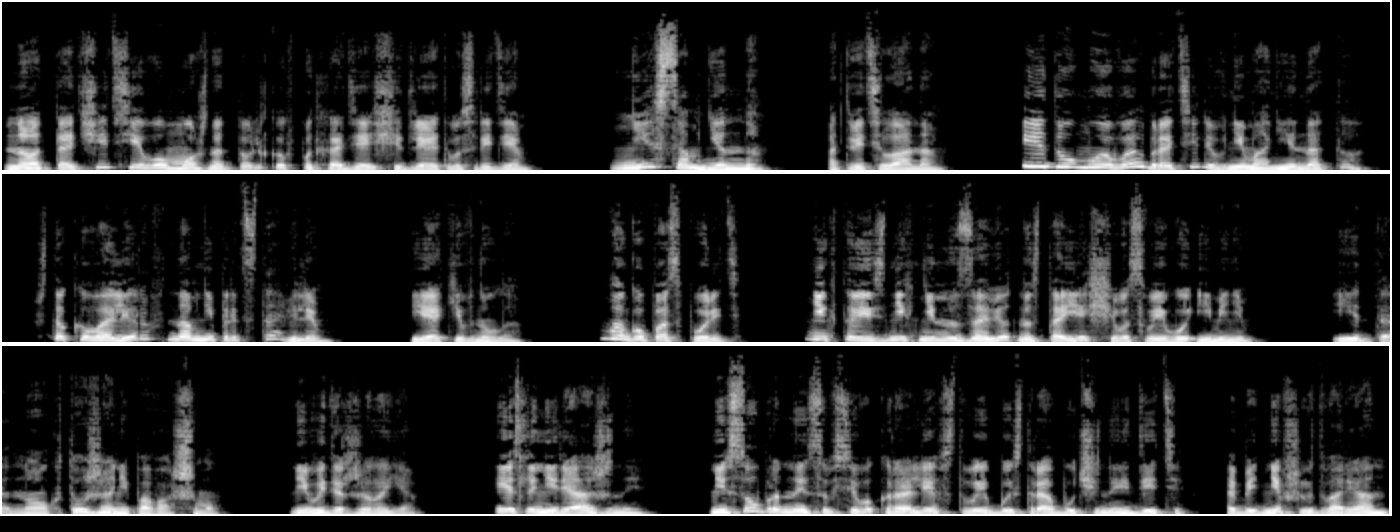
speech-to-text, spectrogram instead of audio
Но отточить его можно только в подходящей для этого среде. «Несомненно», — ответила она. И думаю, вы обратили внимание на то, что кавалеров нам не представили. Я кивнула. Могу поспорить, никто из них не назовет настоящего своего имени. Ида, но кто же они, по-вашему? Не выдержала я. Если не ряженые, не собранные со всего королевства и быстро обученные дети обедневших дворян.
